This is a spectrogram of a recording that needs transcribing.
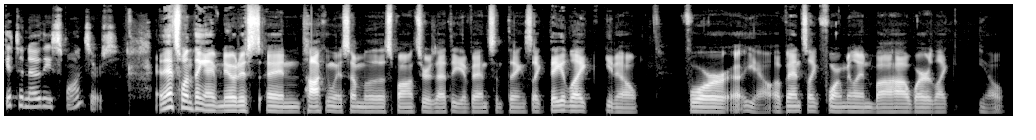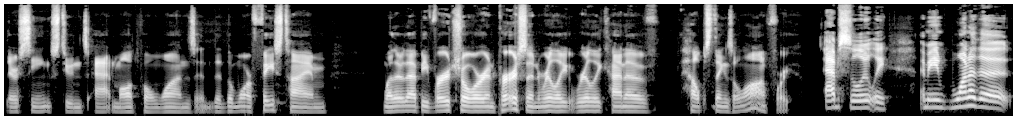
get to know these sponsors. And that's one thing I've noticed in talking with some of the sponsors at the events and things like they like you know for uh, you know events like Formula and Baja where like you know they're seeing students at multiple ones and the, the more FaceTime, whether that be virtual or in person, really really kind of helps things along for you. Absolutely. I mean, one of the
